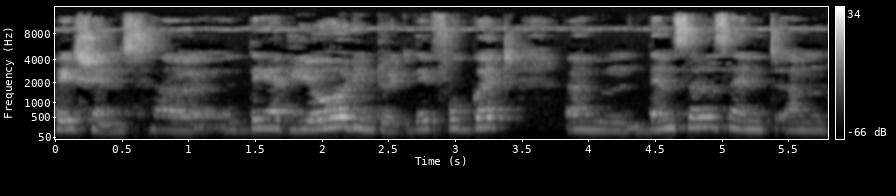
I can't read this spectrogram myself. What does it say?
patients. Uh, they are lured into it. They forget um, themselves and um,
